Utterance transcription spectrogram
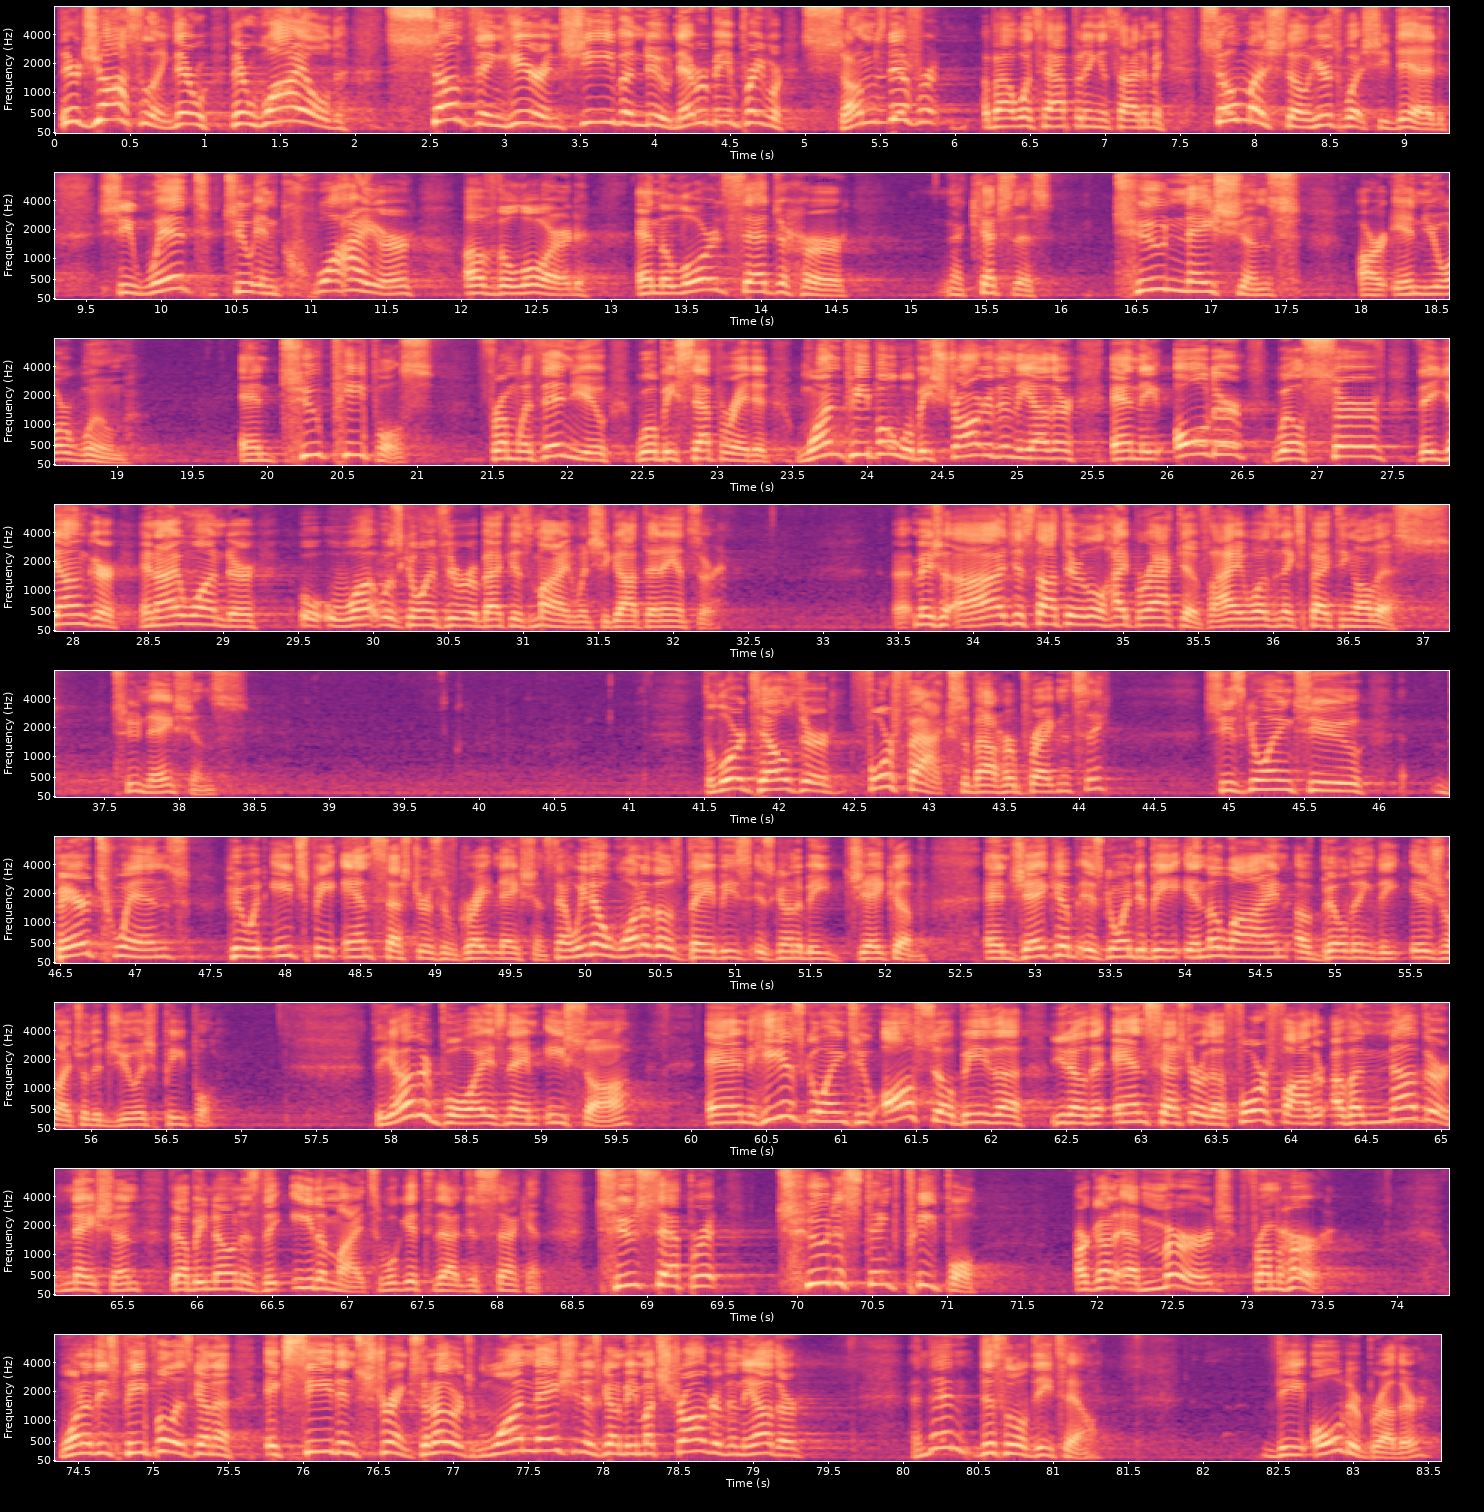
They're jostling. They're, they're wild. Something here, and she even knew, never being prayed for, something's different about what's happening inside of me. So much so, here's what she did. She went to inquire of the Lord, and the Lord said to her, Now catch this, two nations are in your womb, and two peoples from within you will be separated. One people will be stronger than the other, and the older will serve the younger. And I wonder what was going through Rebecca's mind when she got that answer. Uh, I just thought they were a little hyperactive. I wasn't expecting all this. Two nations. The Lord tells her four facts about her pregnancy. She's going to bear twins who would each be ancestors of great nations. Now, we know one of those babies is going to be Jacob, and Jacob is going to be in the line of building the Israelites or the Jewish people. The other boy is named Esau, and he is going to also be the, you know, the ancestor or the forefather of another nation that'll be known as the Edomites. We'll get to that in just a second. Two separate, two distinct people are going to emerge from her. One of these people is going to exceed in strength. So, in other words, one nation is going to be much stronger than the other. And then this little detail the older brother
